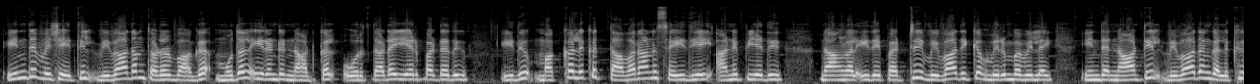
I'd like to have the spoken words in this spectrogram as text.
இந்த விஷயத்தில் விவாதம் தொடர்பாக முதல் இரண்டு நாட்கள் ஒரு தடை ஏற்பட்டது. இது மக்களுக்கு தவறான செய்தியை அனுப்பியது. நாங்கள் இதை பற்றி விவாதிக்க விரும்பவில்லை. இந்த நாட்டில் விவாதங்களுக்கு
